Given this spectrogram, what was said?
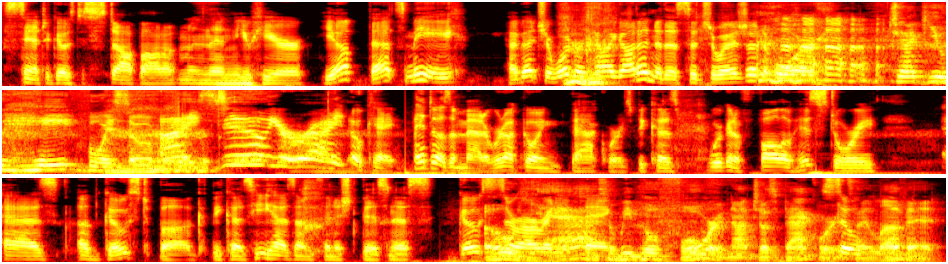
Santa goes to stop on him, and then you hear, "Yep, that's me." I bet you're wondering how I got into this situation, or Jack, you hate voiceovers. I do. You're right. Okay, it doesn't matter. We're not going backwards because we're going to follow his story as a ghost bug because he has unfinished business. Ghosts Oh, are already yeah. a thing. So we go forward, not just backwards. So- I love it.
